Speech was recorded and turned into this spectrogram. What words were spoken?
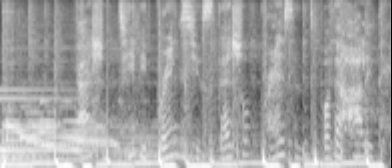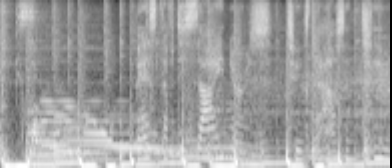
Fashion TV brings you special present for the holidays. Best of Designers 2002.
